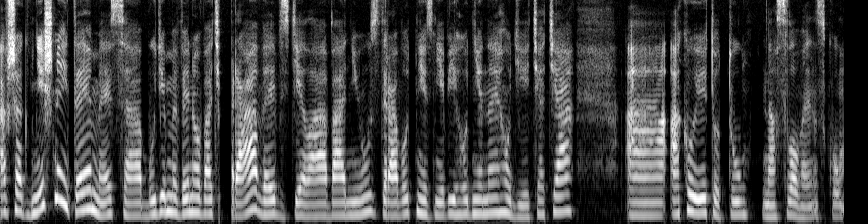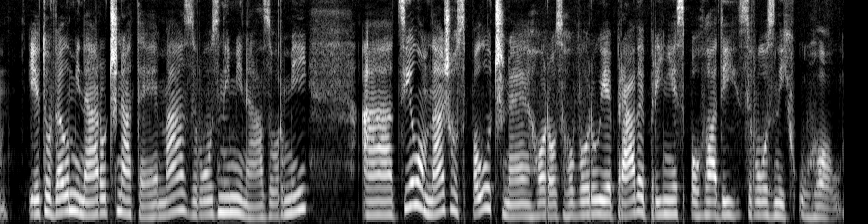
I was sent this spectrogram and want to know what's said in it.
Avšak v dnešnej téme sa budeme venovať práve vzdelávaniu zdravotne znevýhodneného dieťaťa a ako je to tu na Slovensku. Je to veľmi náročná téma s rôznymi názormi a cieľom nášho spoločného rozhovoru je práve priniesť pohľady z rôznych uhlov.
